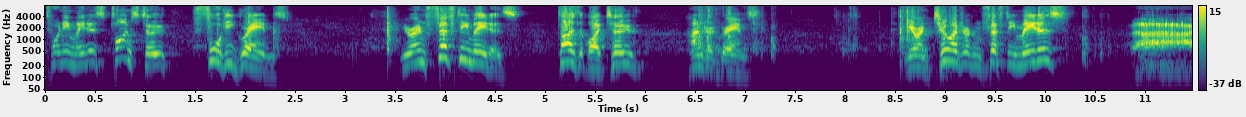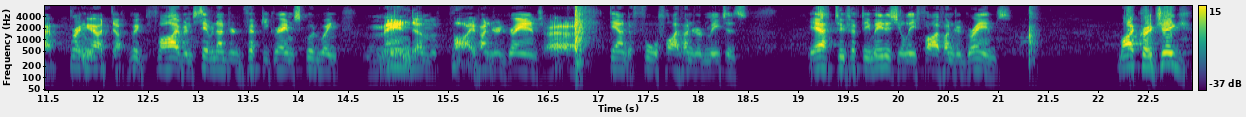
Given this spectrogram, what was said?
20 meters times two, 40 grams. You're in 50 meters, times it by two, 100 grams. You're in 250 meters, Ah, bring out the big five and 750 gram squid wing. Man them 500 grams. Ah, down to four, 500 meters. Yeah, 250 meters, you'll need 500 grams. Micro jig,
